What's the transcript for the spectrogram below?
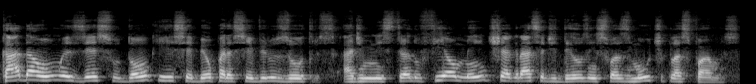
Cada um exerce o dom que recebeu para servir os outros, administrando fielmente a graça de Deus em suas múltiplas formas.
